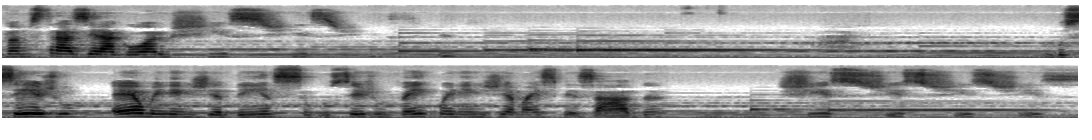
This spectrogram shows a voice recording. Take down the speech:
Vamos trazer agora o X, X, X. O bocejo é uma energia densa, o bocejo vem com energia mais pesada. X, X, X, X.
